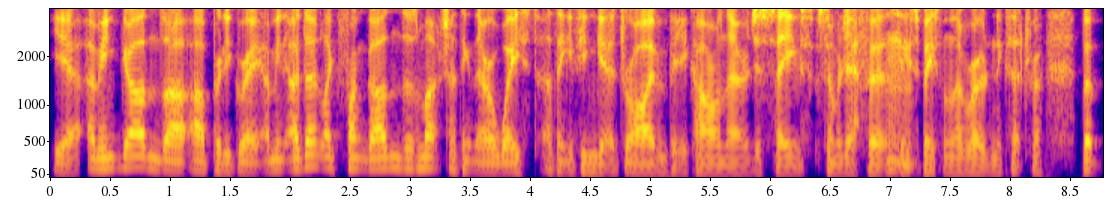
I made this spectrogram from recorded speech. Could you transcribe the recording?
Yeah, I mean, gardens are, are pretty great. I mean, I don't like front gardens as much. I think they're a waste. I think if you can get a drive and put your car on there, it just saves so much effort, saves space on the road, and etc. But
